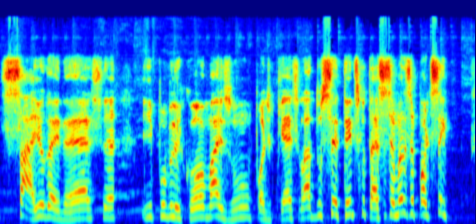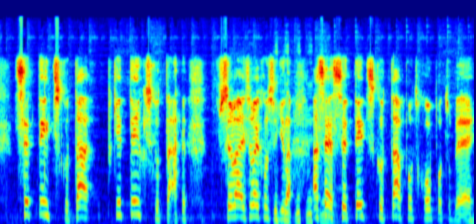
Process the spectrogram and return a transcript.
saiu da inércia e publicou mais um podcast lá do Você Tenta Escutar. Essa semana você pode ser. Você tenta escutar, porque tem que escutar. Você vai, você vai conseguir lá. Acesse 70escutar.com.br.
